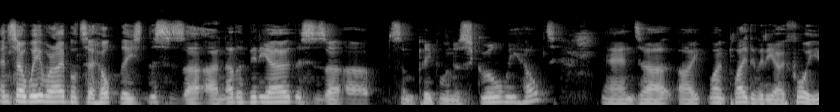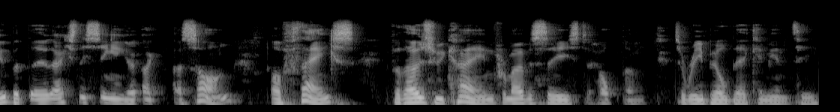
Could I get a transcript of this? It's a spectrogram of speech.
And so we were able to help these. This is a, another video. This is a, a, some people in a school we helped. And uh, I won't play the video for you, but they're actually singing a, song of thanks for those who came from overseas to help them to rebuild their community.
